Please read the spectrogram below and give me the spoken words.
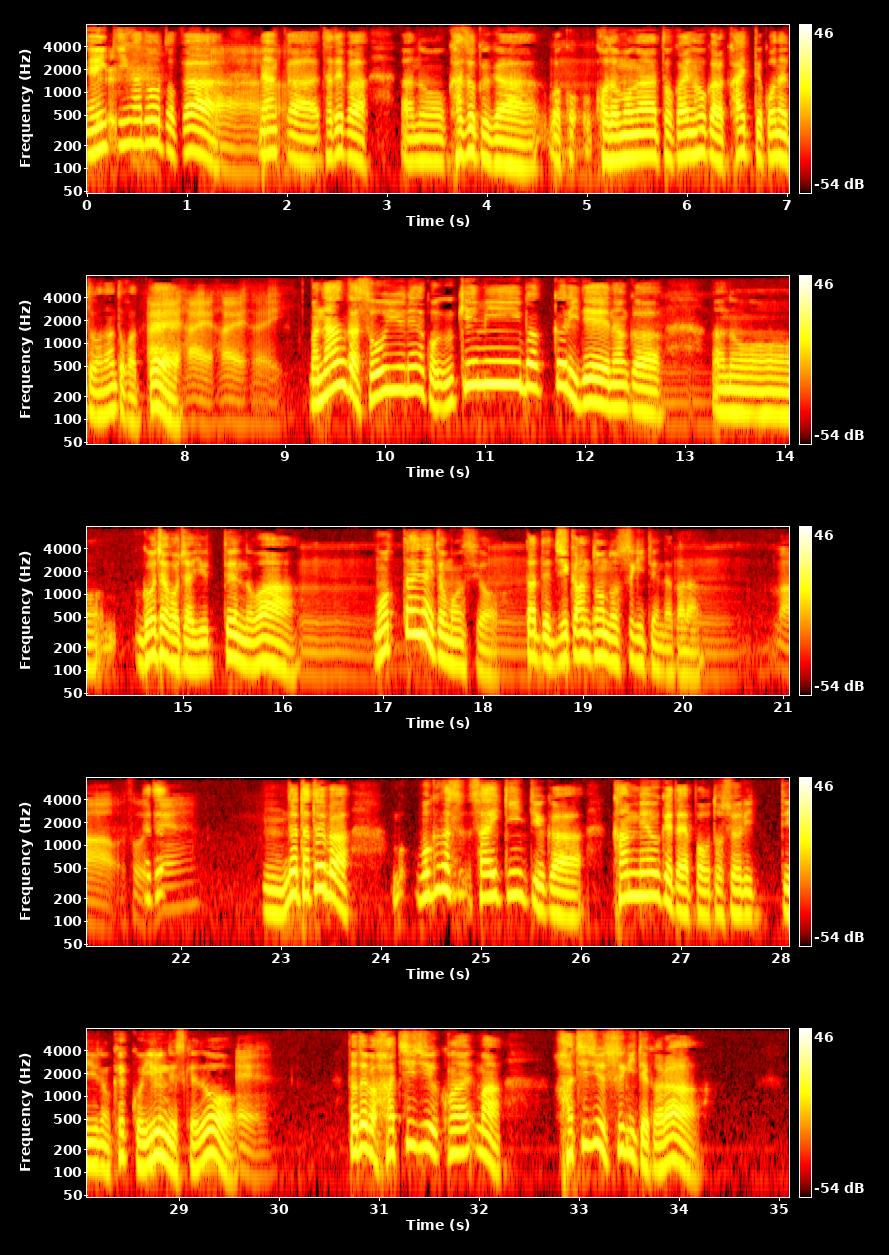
年金がどうとか、なん、か、例えば、あの、家族が、子供が都会の方から帰ってこないとかなんとかって、はいはいはいはい。まあなんかそういうね、こう受け身ばっかりで、なんか、うんあのーごちゃごちゃ言ってんのはう、んもったいないと思うんですよ。うんだって時間どんどん過ぎてんだから。うんまあ、そうですね。うん。で、例えば、ぼ僕がす最近っていうか、感銘を受けたやっぱお年寄りっていうの結構いるんですけど、え例えば80、この、まあ、80過ぎてから、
